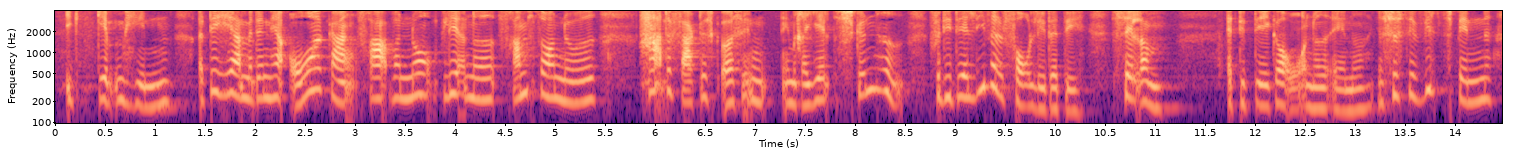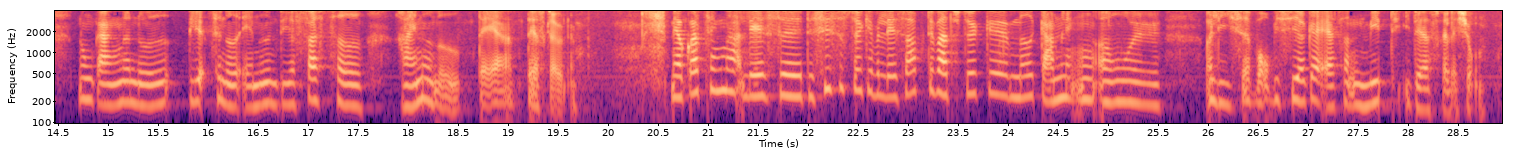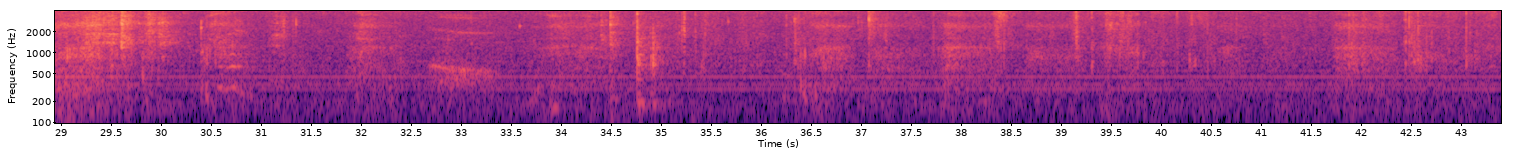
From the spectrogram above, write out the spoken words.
igennem hende. Og det her med den her overgang fra, hvornår bliver noget, fremstår noget, har det faktisk også en, en reel skønhed, fordi det alligevel får lidt af det, selvom at det dækker over noget andet. Jeg synes, det er vildt spændende nogle gange, når noget bliver til noget andet, end det jeg først havde regnet med, da jeg, da jeg skrev det. Men jeg kunne godt tænke mig at læse øh, det sidste stykke, jeg vil læse op. Det var et stykke øh, med Gamlingen og, øh, og Lisa, hvor vi cirka er sådan midt i deres relation.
